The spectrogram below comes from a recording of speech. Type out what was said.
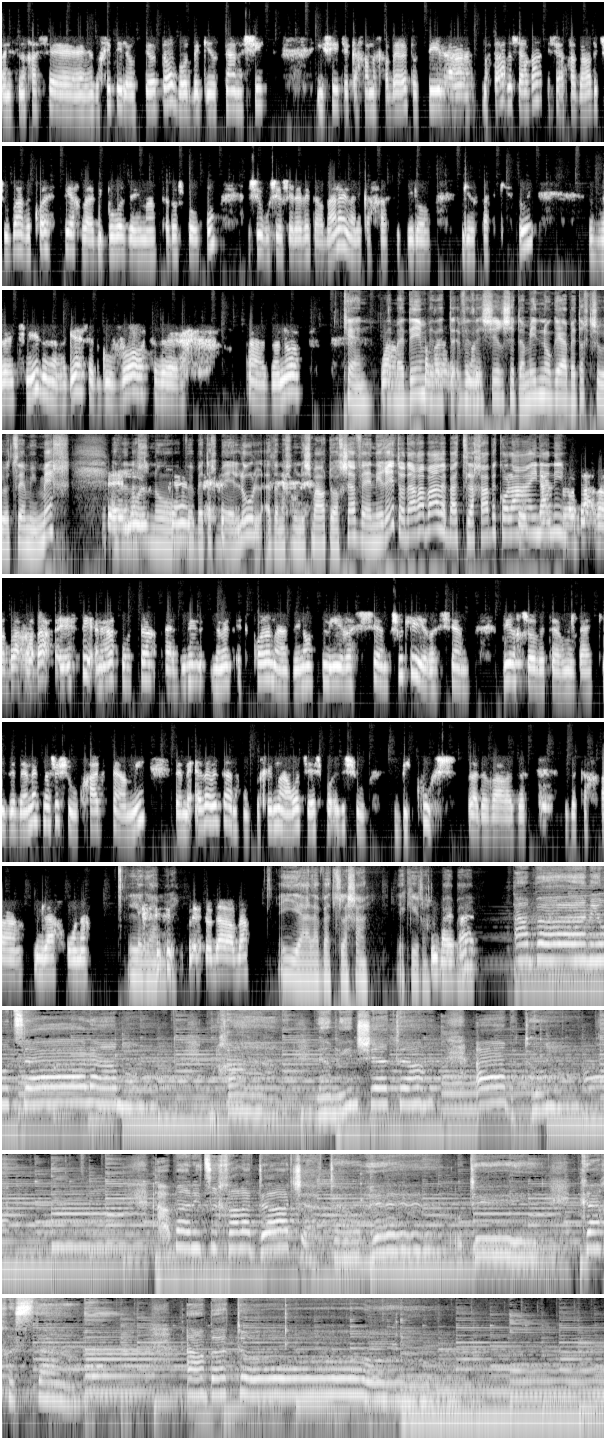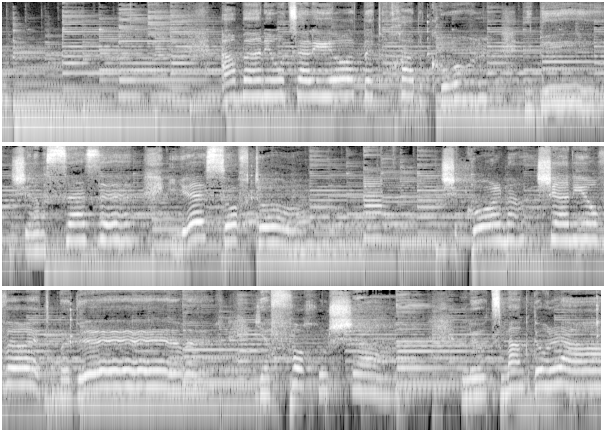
ואני שמחה שזכיתי להוציא אותו, ועוד בגרסה נשית, אישית, שככה מחברת אותי למסע הזה שעברתי, של החזרה בתשובה, וכל השיח והדיבור הזה עם הקדוש ברוך הוא. השיר הוא שיר של אבט ארבנאי, ואני ככה עשיתי לו גרסת כיסוי. ותשמעי, זה מרגש, התגובות והאזנות. כן, וואו, זה מדהים, וזה. וזה שיר שתמיד נוגע, בטח כשהוא יוצא ממך. באלול, אנחנו, כן. ובטח באלול, אז אנחנו נשמע אותו עכשיו. ונירית, תודה רבה ובהצלחה בכל העניינים. תודה רבה רבה רבה. אסתי, אני רק רוצה להזמין באמת את כל המאזינות להירשם, פשוט להירשם, בלי לחשוב יותר מדי, כי זה באמת משהו שהוא חד פעמי, ומעבר לזה אנחנו צריכים להראות שיש פה איזשהו ביקוש לדבר הזה. זה ככה מילה אחרונה. לגמרי. ותודה רבה. יאללה, בהצלחה, יקירה. ביי ביי. אבא, אני רוצה לעמוד מולך, להאמין שאתה אבא טוב. אבא, אני צריכה לדעת שאתה אוהב אותי ככה סתם, אבא טוב. אבא, אני רוצה להיות בטוחה בכל ליבי, שלמסע הזה יהיה סוף טוב. שכל מה שאני עוברת בדרך יהפוך חולשה לעוצמה גדולה.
